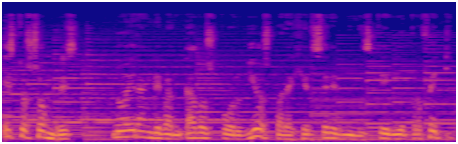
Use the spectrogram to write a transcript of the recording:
Estos hombres no eran levantados por Dios para ejercer el ministerio profético.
